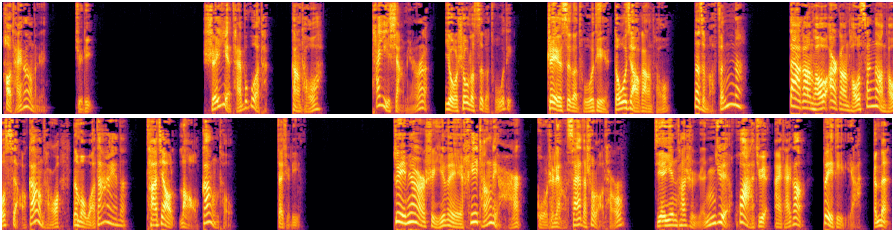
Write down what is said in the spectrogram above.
好抬杠的人。举例，谁也抬不过他，杠头啊。他一响名啊，又收了四个徒弟，这四个徒弟都叫杠头。那怎么分呢？大杠头、二杠头、三杠头、小杠头。那么我大爷呢？他叫老杠头。再举例子，对面是一位黑长脸儿、鼓着两腮的瘦老头皆因他是人倔、话倔、爱抬杠，背地里啊，人们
